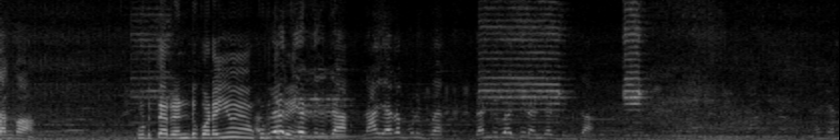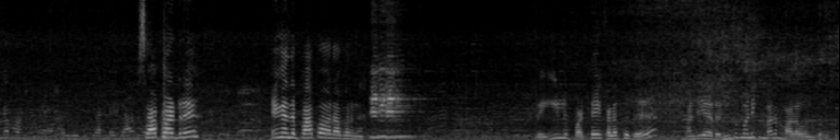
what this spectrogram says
தங்கம் கொடுத்த ரெண்டு கொடையும் கொடுத்துட்டேன். எடுத்துக்கிட்டா. நான் எதை பிடிப்பேன்? ரெண்டு பேச்சு ரெண்டு எடுத்துக்கிட்டா. என்ன பண்ணுவேன்? சாப்பாடு? எங்க அந்த பாப்பா வரா பாருங்க. வெயில் பட்டையை கலப்புது மதியம் ரெண்டு மணிக்கு மேலே மழை வந்துருக்கு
